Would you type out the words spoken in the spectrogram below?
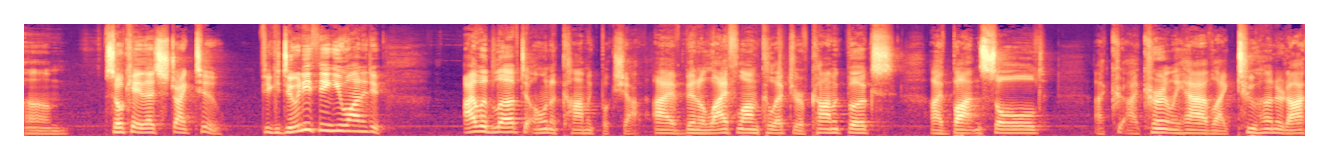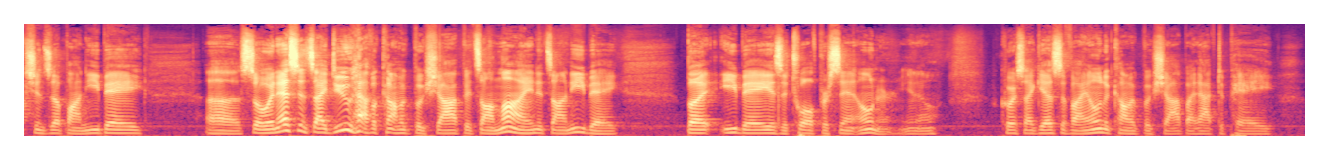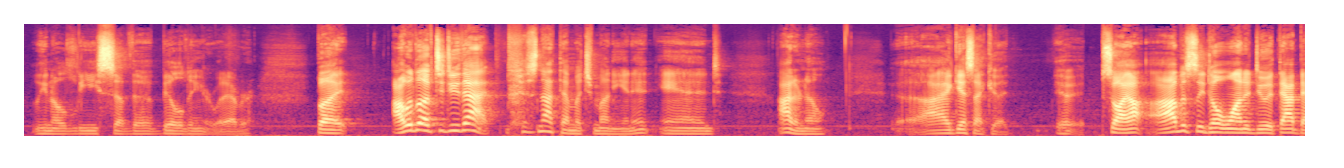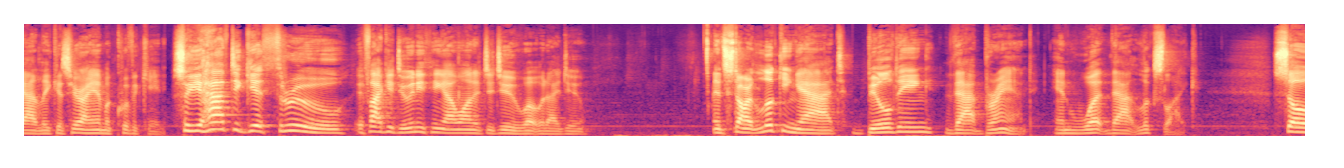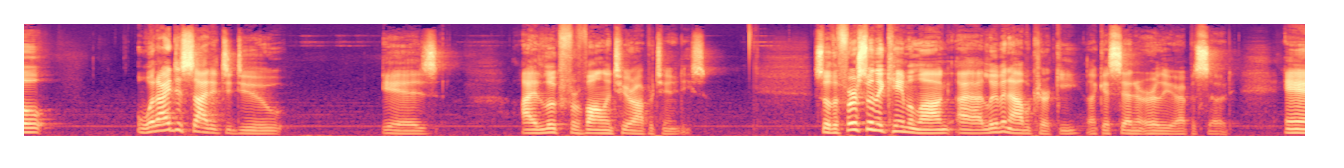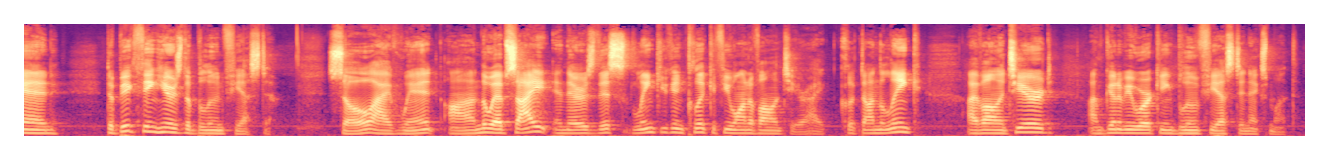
Um, so, okay, that's strike two. If you could do anything you want to do, I would love to own a comic book shop. I've been a lifelong collector of comic books. I've bought and sold. I, I currently have like 200 auctions up on eBay. Uh, so, in essence, I do have a comic book shop. It's online, it's on eBay, but eBay is a 12% owner, you know. Of course, I guess if I owned a comic book shop, I'd have to pay, you know, lease of the building or whatever. But I would love to do that. There's not that much money in it, and I don't know. I guess I could. Uh, so I obviously don't want to do it that badly because here I am equivocating. So you have to get through. If I could do anything I wanted to do, what would I do? And start looking at building that brand and what that looks like. So what I decided to do is I look for volunteer opportunities. So the first one that came along, I live in Albuquerque, like I said in an earlier episode, and the big thing here is the balloon fiesta. So I went on the website, and there's this link you can click if you want to volunteer. I clicked on the link, I volunteered. I'm going to be working balloon fiesta next month.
